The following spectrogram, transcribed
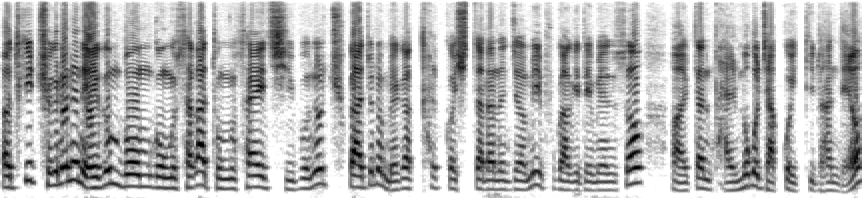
어, 특히 최근에는 애금보험공사가 동사의 지분을 추가적으로 매각할 것이다라는 점이 부각이 되면서 어, 일단 발목을 잡고 있기도 한데요.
